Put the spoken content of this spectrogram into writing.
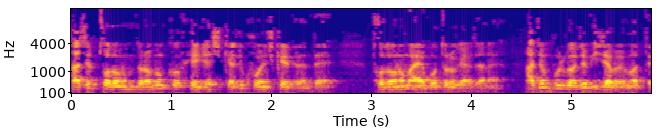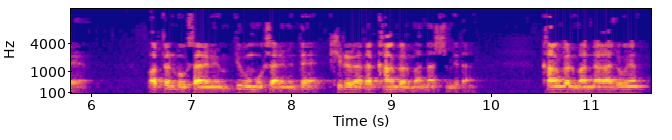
사실 도둑놈 들어오면 그 회개시켜야지 구원시켜야 되는데 도둑놈 아예 못 들어오게 하잖아요. 아주 물건 좀 잊어버리면 어때요? 어떤 목사님이 미국 목사님인데 길을 가다 강도를 만났습니다. 강도를 만나가지고 그냥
